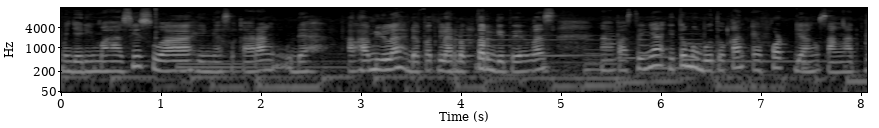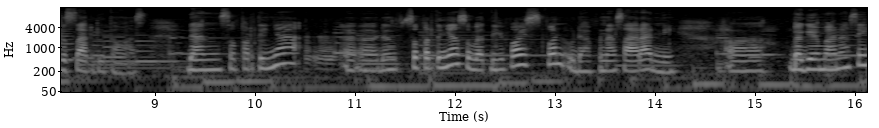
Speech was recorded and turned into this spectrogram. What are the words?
menjadi mahasiswa hingga sekarang udah alhamdulillah dapat gelar dokter gitu ya, Mas. Nah, pastinya itu membutuhkan effort yang sangat besar gitu, Mas. Dan sepertinya uh, dan sepertinya sobat di Voice pun udah penasaran nih. Uh, bagaimana sih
